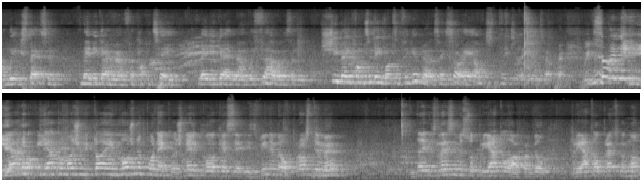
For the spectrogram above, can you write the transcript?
and we expect to maybe go around for a cup of tea, maybe go around with flowers, and she may come to me once I forgive her and say, sorry, I just need to let you interpret. Sorry. Иако, иако може би тоа е и можно понекогаш, нели, кога ќе се извинеме, опростиме, да излеземе со пријател, ако е бил пријател претходно,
